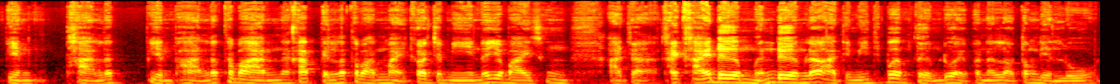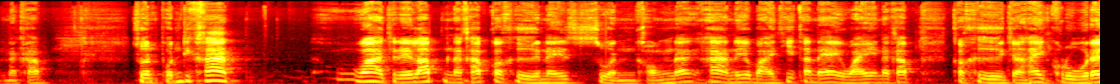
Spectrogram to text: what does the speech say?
เปลี่ยนผ่านและเปลี่ยนผ่านรัฐบาลนะครับ เป็นรัฐบาลใหม่ก็จะมีนโยบายซึ่งอาจจะคล้าย ๆ เดิมเหมือนเดิมแล้วอาจจะมีที่เพิ่มเติมด้วยเพราะนั้นเราต้องเรียนรู้นะครับ ส่วนผลที่คาดว่าจะได้รับนะครับก็คือในส่วนของห้านโยบายที่ท่านได้ให้ไว้นะครับ ก็คือจะให้ครูได้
